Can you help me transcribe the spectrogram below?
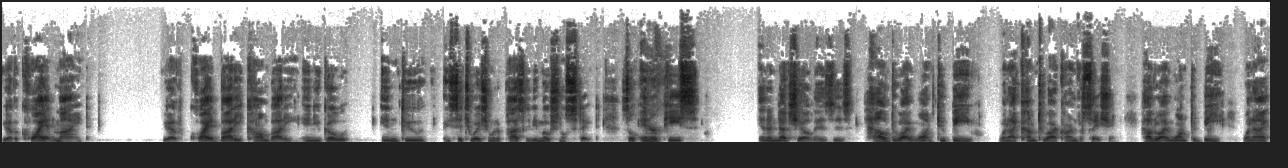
you have a quiet mind, you have quiet body, calm body, and you go into a situation with a positive emotional state. So inner peace in a nutshell is, is how do I want to be when I come to our conversation? How do I want to be when I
